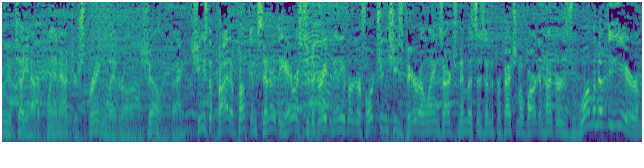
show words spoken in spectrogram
We're going to tell you how to plan out your spring later on in the show, in fact. She's the pride of Pumpkin Center, the heiress to the great mini burger fortune. She's Vera Wang's arch nemesis and the professional bargain hunter's woman of the year.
